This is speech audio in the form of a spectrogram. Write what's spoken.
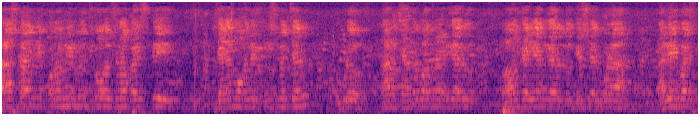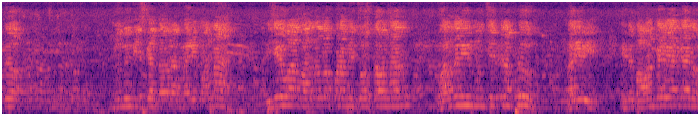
రాష్ట్రాన్ని పునర్నిర్మించుకోవాల్సిన పరిస్థితి జగన్మోహన్ రెడ్డి తీసుకొచ్చారు. ఇప్పుడు నారా చంద్రబాబు నాయుడు గారు పవన్ కళ్యాణ్ గారు లోకేష్ గారు కూడా అదే పరిస్థితిలో ముందుకు తీసుకెళ్తా ఉన్నారు. మరి మొన్న విజయవాడ వరదల్లో కూడా మీరు చూస్తా ఉన్నారు. వరద నీరు ముంచెత్తినప్పుడు మరి ఇటు పవన్ కళ్యాణ్ గారు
